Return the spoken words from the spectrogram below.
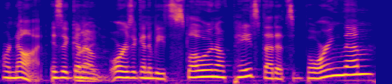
or not? Is it going Right. to or is it going to be slow enough pace that it's boring them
